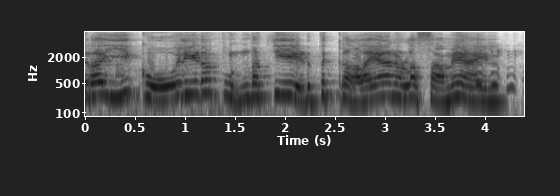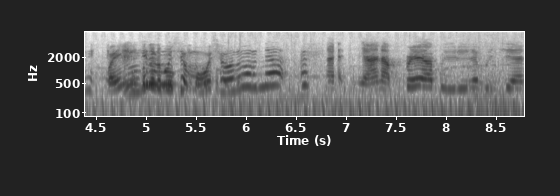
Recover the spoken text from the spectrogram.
എടാ ഈ കോഹ്ലിയുടെ പുണ്ടച്ചി എടുത്ത് കളയാനുള്ള സമയമായില്ല ഭയങ്കര മോശം മോശം എന്ന് പറഞ്ഞാ ഞാൻ അപ്പഴേ ആ പീഡീനെ പിടിച്ച് ഞാൻ.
